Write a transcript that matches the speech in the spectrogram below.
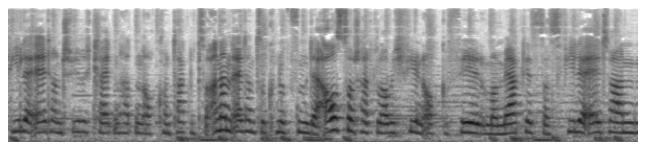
viele Eltern Schwierigkeiten hatten, auch Kontakte zu anderen Eltern zu knüpfen. Der Austausch hat, glaube ich, vielen auch gefehlt. Und man merkt jetzt, dass viele Eltern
